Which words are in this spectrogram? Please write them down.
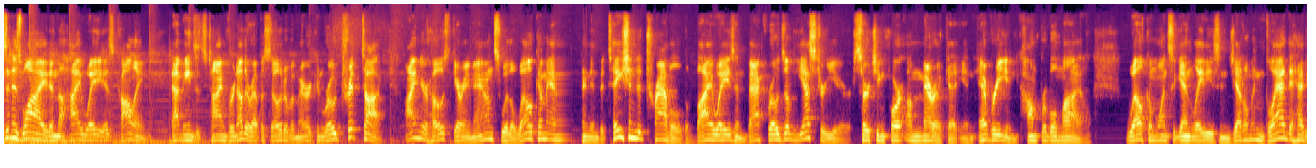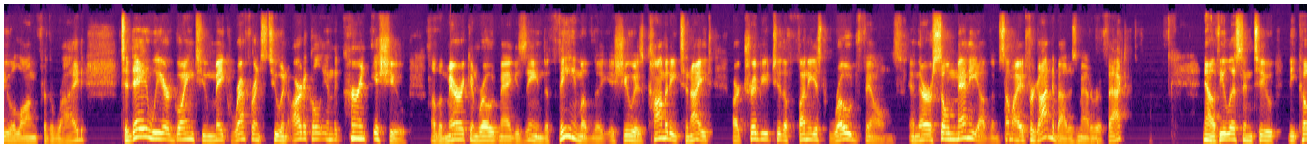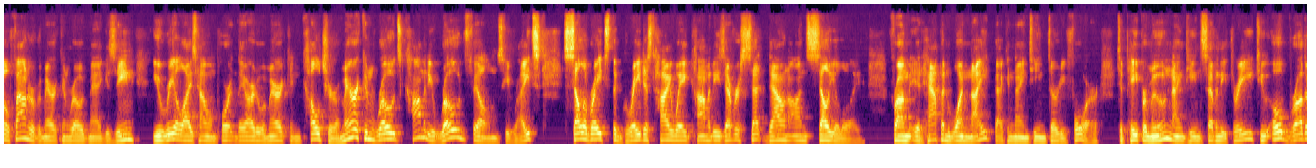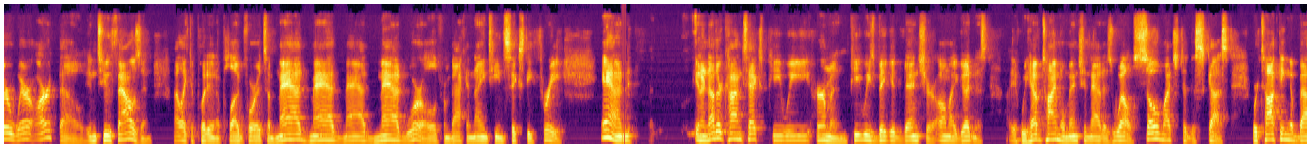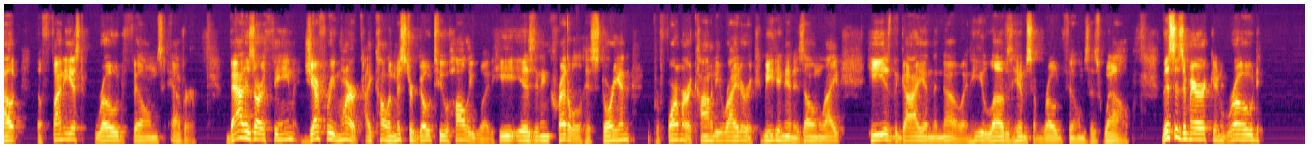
season is wide and the highway is calling. That means it's time for another episode of American Road Trip Talk. I'm your host, Gary Mance, with a welcome and an invitation to travel the byways and back roads of yesteryear, searching for America in every incomparable mile. Welcome once again, ladies and gentlemen. Glad to have you along for the ride. Today, we are going to make reference to an article in the current issue of American Road magazine. The theme of the issue is Comedy Tonight, our tribute to the funniest road films. And there are so many of them, some I had forgotten about, as a matter of fact. Now, if you listen to the co founder of American Road magazine, you realize how important they are to American culture. American Road's comedy road films, he writes, celebrates the greatest highway comedies ever set down on celluloid. From It Happened One Night back in 1934 to Paper Moon 1973 to Oh Brother, Where Art Thou in 2000. I like to put in a plug for It's a Mad, Mad, Mad, Mad World from back in 1963. And in another context, Pee Wee Herman, Pee Wee's Big Adventure. Oh my goodness. If we have time, we'll mention that as well. So much to discuss. We're talking about the funniest road films ever. That is our theme. Geoffrey Mark, I call him Mr. Go To Hollywood. He is an incredible historian, a performer, a comedy writer, a comedian in his own right. He is the guy in the know, and he loves him some road films as well. This is American Road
